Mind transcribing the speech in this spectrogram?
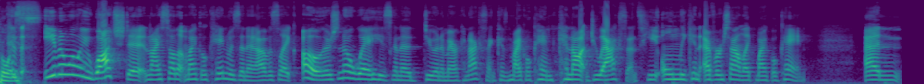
was because even when we watched it and I saw that Michael Caine was in it, I was like, oh, there's no way he's gonna do an American accent because Michael Caine cannot do accents. He only can ever sound like Michael Caine. And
